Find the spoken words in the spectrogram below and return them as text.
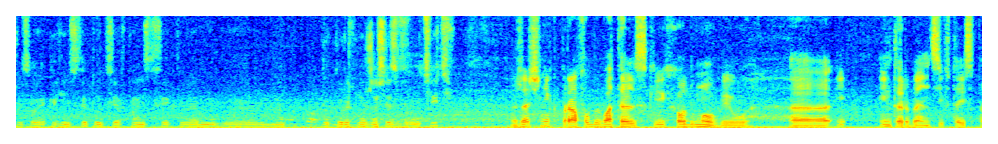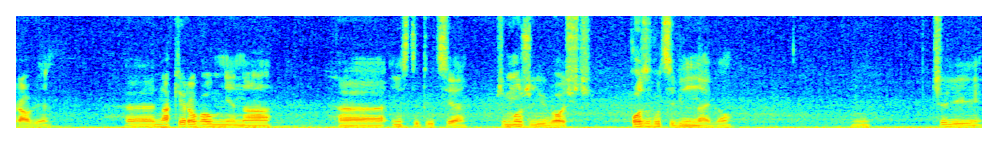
Czy są jakieś instytucje w państwie, które mogły, no, do których można się zwrócić? Rzecznik Praw Obywatelskich odmówił e, interwencji w tej sprawie. E, nakierował mnie na e, instytucję czy możliwość pozwu cywilnego. Mm, Czyli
